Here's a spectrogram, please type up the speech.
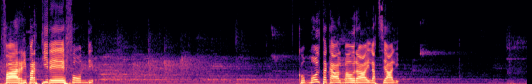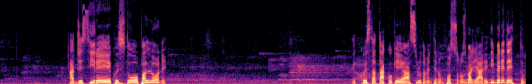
Fa ripartire Fondi. Con molta calma ora i laziali. A gestire questo pallone. E questo attacco che assolutamente non possono sbagliare. Di Benedetto.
